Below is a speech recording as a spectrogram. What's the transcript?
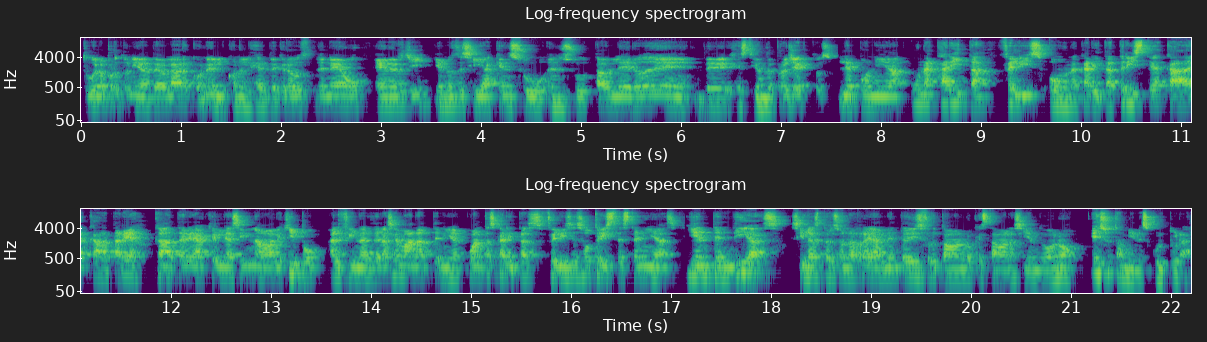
Tuve la oportunidad de hablar con el, con el head de growth de Neo Energy y él nos decía que en su, en su tablero de, de gestión de proyectos le ponía una carita feliz o una carita triste a cada cada tarea. Cada tarea que le asignaba al equipo, al final de la semana tenía cuántas caritas felices o tristes tenías y entendías si las personas realmente disfrutaban lo que estaban haciendo o no. Eso también es cultural.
